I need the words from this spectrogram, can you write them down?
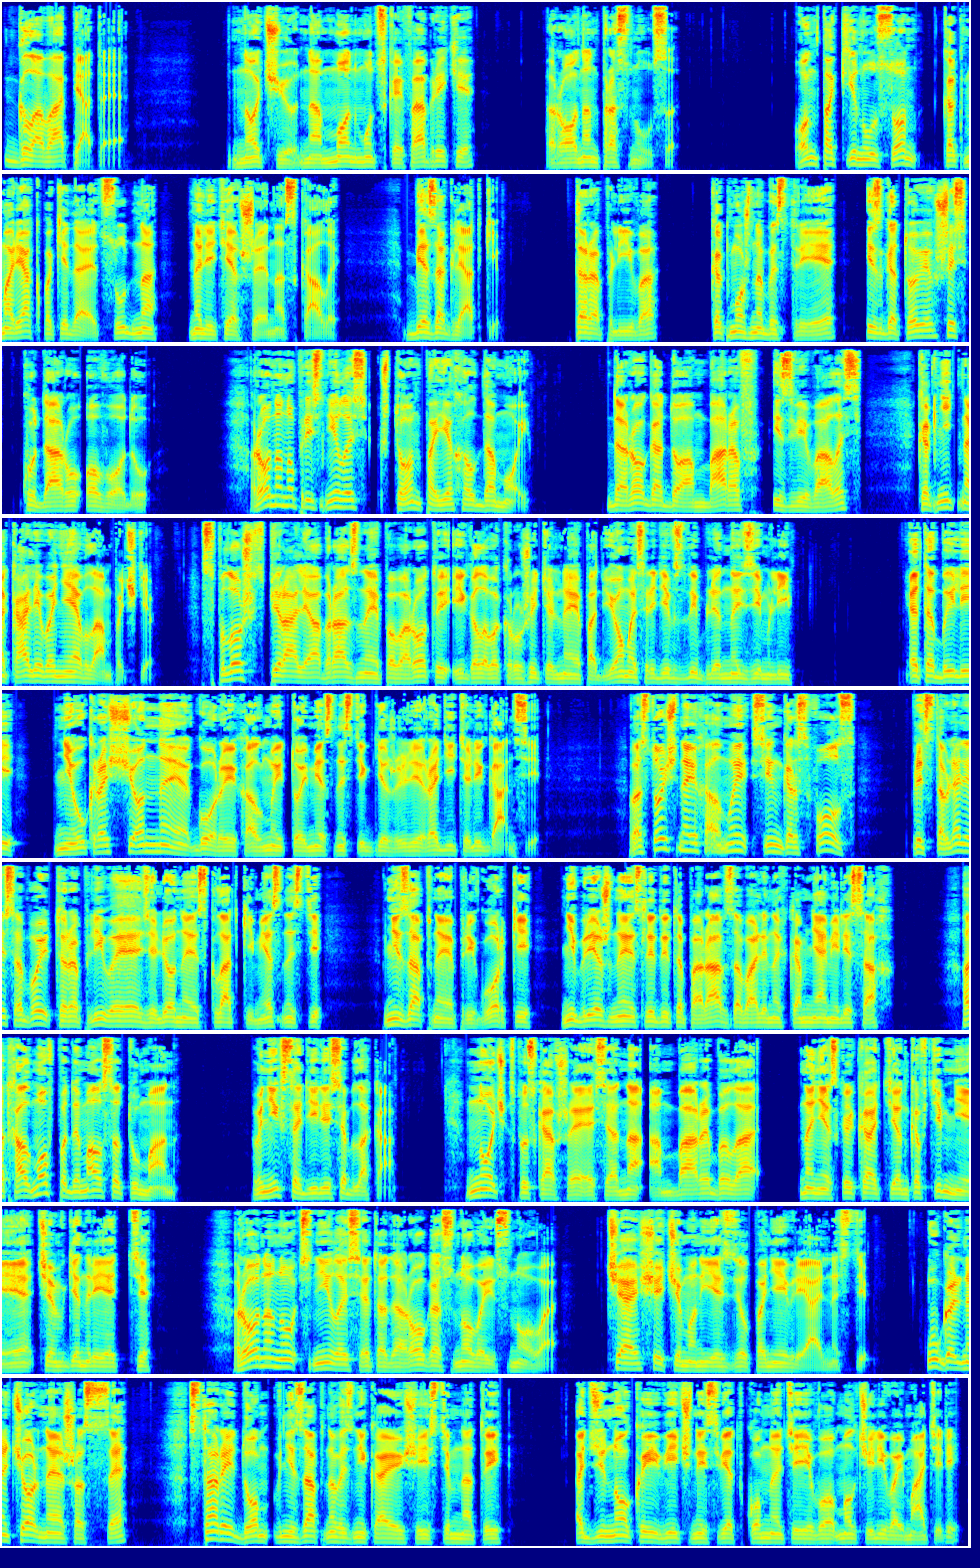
Глава пятая. Ночью на Монмутской фабрике Ронан проснулся. Он покинул сон, как моряк покидает судно, налетевшее на скалы, без оглядки, торопливо, как можно быстрее, изготовившись к удару о воду. Ронану приснилось, что он поехал домой. Дорога до амбаров извивалась, как нить накаливания в лампочке. Сплошь спиралеобразные повороты и головокружительные подъемы среди вздыбленной земли. Это были неукрощенные горы и холмы той местности, где жили родители Ганси. Восточные холмы Сингерс-Фоллс представляли собой торопливые зеленые складки местности, внезапные пригорки, небрежные следы топора в заваленных камнями лесах. От холмов подымался туман. В них садились облака. Ночь, спускавшаяся на амбары, была на несколько оттенков темнее, чем в Генриетте. Ронану снилась эта дорога снова и снова, чаще, чем он ездил по ней в реальности. Угольно-черное шоссе, старый дом, внезапно возникающий из темноты, одинокий вечный свет в комнате его молчаливой матери,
